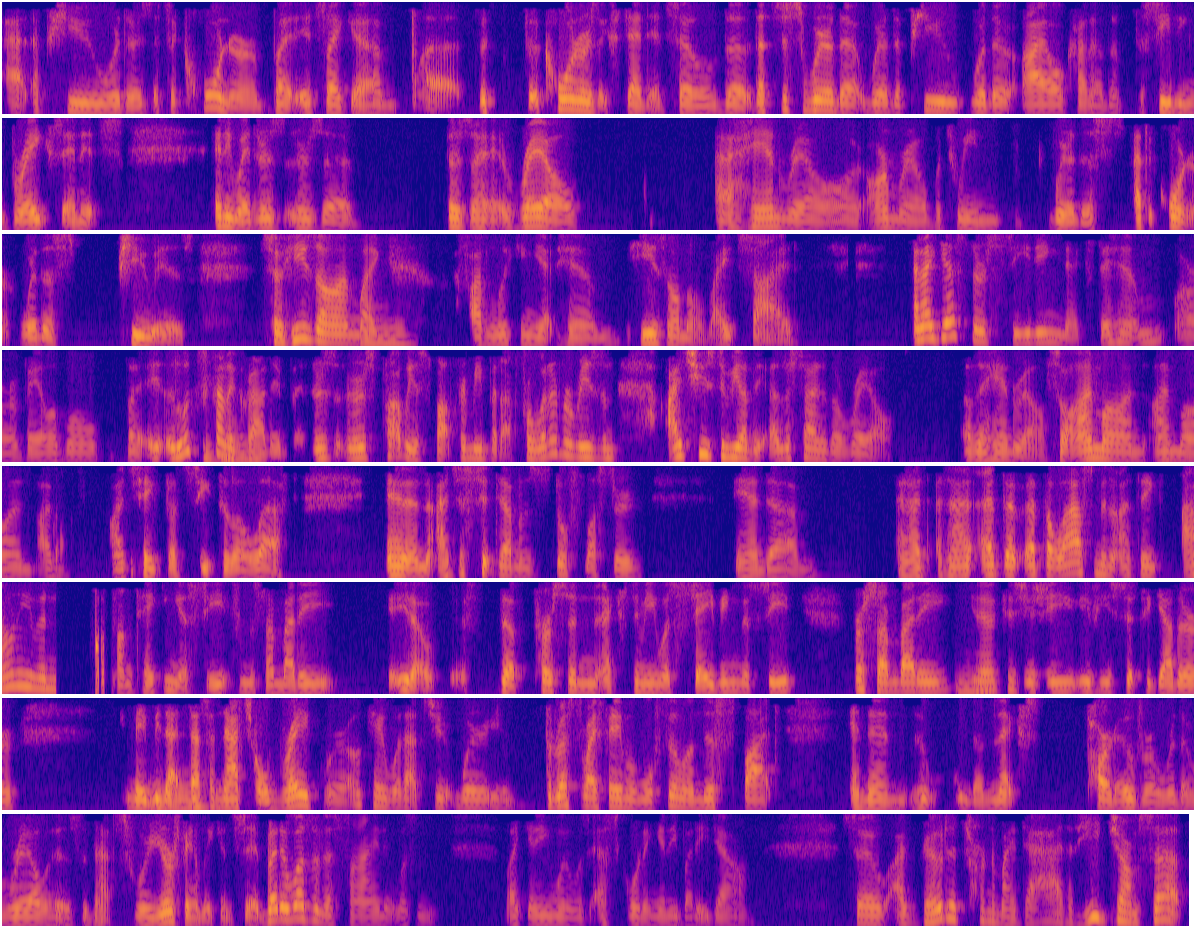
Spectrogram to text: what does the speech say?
at a pew where there's it's a corner, but it's like um uh, the the corner is extended, so the that's just where the where the pew where the aisle kind of the, the seating breaks, and it's anyway there's there's a there's a rail, a handrail or arm rail between where this at the corner where this pew is, so he's on like Mm. if I'm looking at him, he's on the right side. And I guess there's seating next to him are available, but it, it looks kind of Mhm. crowded. But there's there's probably a spot for me. But for whatever reason, I choose to be on the other side of the rail. of the handrail. So I'm on I'm on I'm I take the seat to the left, and I just sit down. I'm still flustered, and um, and I, and I, at the at the last minute, I think I don't even know if I'm taking a seat from somebody. You know, if the person next to me was saving the seat for somebody. Mhm. You know, because usually if you sit together, maybe that Mhm. that's a natural break where okay, well that's your, where you know, the rest of my family will fill in this spot, and then the, next part over where the rail is, and that's where your family can sit. But it wasn't a sign. It wasn't like anyone was escorting anybody down. So I go to turn to my dad, and he jumps up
